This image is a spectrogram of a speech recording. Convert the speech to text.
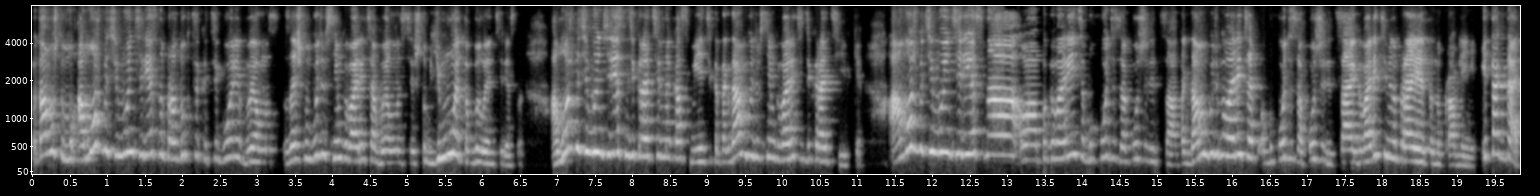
Потому что, а может быть, ему интересна продукция категории wellness, значит, мы будем с ним говорить о wellness, чтобы ему это было интересно. А может быть, ему интересна декоративная косметика, тогда мы будем с ним говорить о декоративке. А может быть, ему интересно а, поговорить об уходе за кожей лица, тогда мы будем говорить об уходе за кожей лица и говорить именно про это направление и так далее.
